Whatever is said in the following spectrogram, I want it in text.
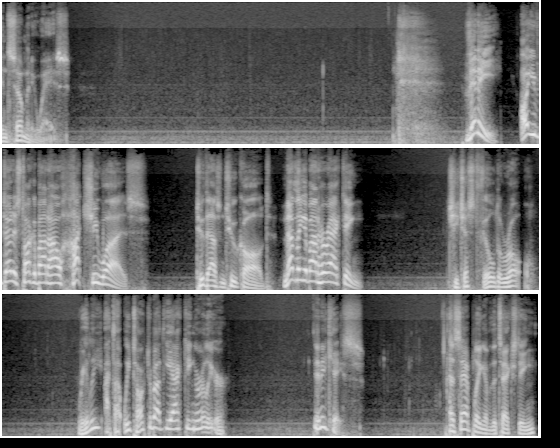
in so many ways. Vinny, all you've done is talk about how hot she was. 2002 called. Nothing about her acting. She just filled a role. Really? I thought we talked about the acting earlier. Any case, a sampling of the texting,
